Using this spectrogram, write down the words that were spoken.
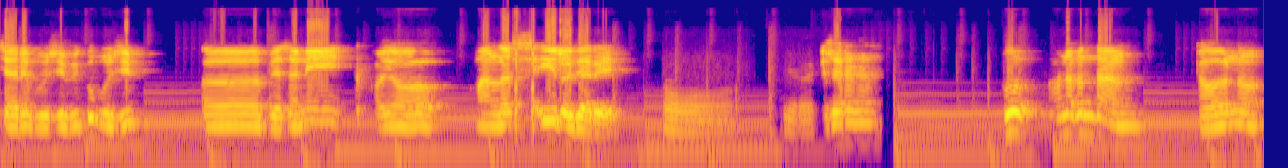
jare buzif iku buzif eh biasanya koyo males sih lo jare Oh. Iya. biasanya bu ana kentang kau ono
